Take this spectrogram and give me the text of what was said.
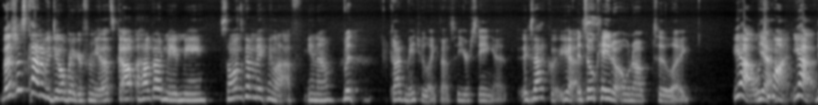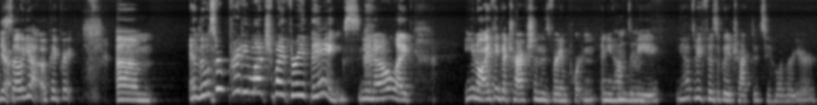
that's just kind of a deal breaker for me. That's go- how God made me. Someone's gonna make me laugh, you know. But God made you like that, so you're seeing it. Exactly. Yeah. It's okay to own up to like Yeah, what Yeah. you want. Yeah. Yeah. So yeah, okay, great. Um and those are pretty much my three things, you know? Like you know, I think attraction is very important and you have to Mhm. be you have to be physically attracted to whoever you're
